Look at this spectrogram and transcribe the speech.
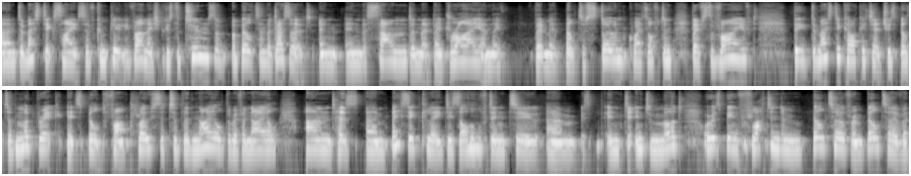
um, domestic sites have completely vanished because the tombs are, are built in the desert, in, in the sand, and that they're dry and they've they're built of stone quite often. They've survived. The domestic architecture is built of mud brick. It's built far closer to the Nile, the River Nile, and has um, basically dissolved into, um, into into mud or has been flattened and built over and built over.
